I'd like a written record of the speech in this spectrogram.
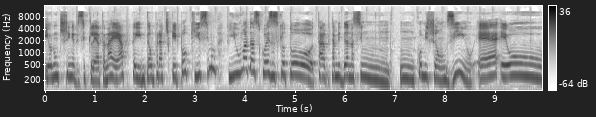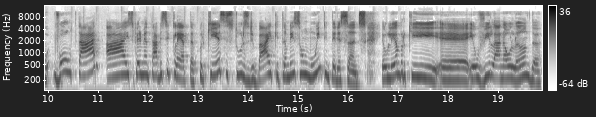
eu não tinha bicicleta na época, então pratiquei pouquíssimo. E uma das coisas que eu tô. tá, tá me dando assim um, um comichãozinho é eu voltar a experimentar a bicicleta, porque esses tours de bike também são muito interessantes. Eu lembro que é, eu vi lá na Holanda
